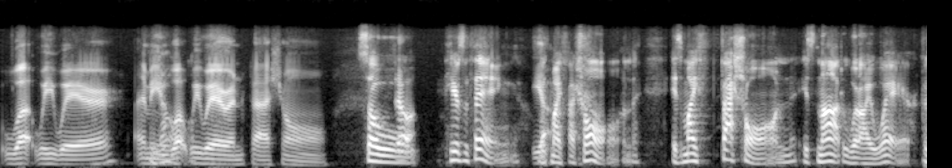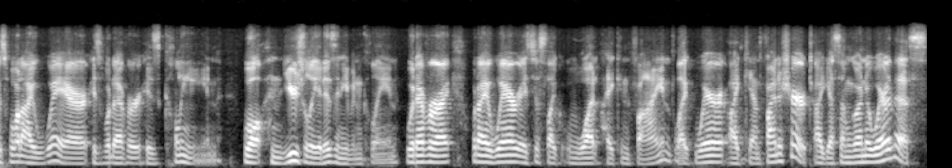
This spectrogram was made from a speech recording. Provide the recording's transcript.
what we wear. I mean, what we wear in fashion. So, So- here's the thing Yeah. with my fashion is my fashion is not what I wear because what I wear is whatever is clean. Well, and usually it isn't even clean. Whatever I what I wear is just like what I can find. Like where I can't find a shirt, I guess I'm going to wear this.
